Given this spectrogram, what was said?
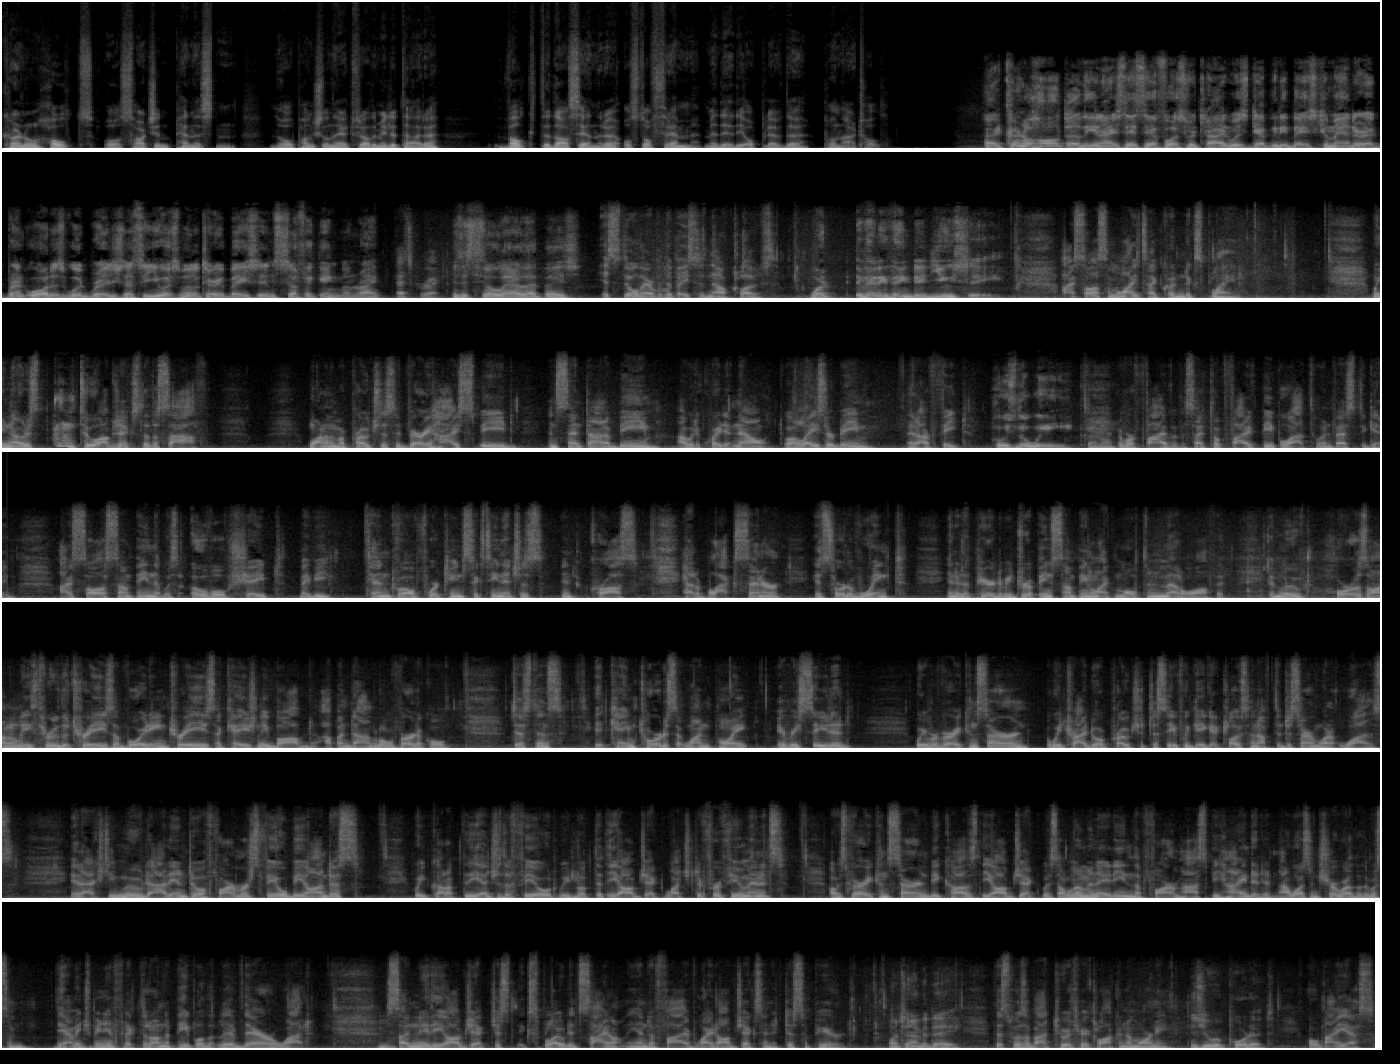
Colonel Holt og sergeant Penniston, nå pensjonert fra det militære, valgte da senere å stå frem med det de opplevde på nært hold. Uh, Colonel Halt of the United States Air Force retired was deputy base commander at Bentwaters Woodbridge. That's a U.S. military base in Suffolk, England, right? That's correct. Is it still there, that base? It's still there, but the base is now closed. What, if anything, did you see? I saw some lights I couldn't explain. We noticed two objects to the south. One of them approached us at very high speed and sent down a beam. I would equate it now to a laser beam at our feet. Who's the we, Colonel? There were five of us. I took five people out to investigate. I saw something that was oval shaped, maybe 10, 12, 14, 16 inches across, had a black center. It sort of winked, and it appeared to be dripping something like molten metal off it. It moved horizontally through the trees, avoiding trees, occasionally bobbed up and down a little vertical distance. It came toward us at one point, it receded, We were very concerned, but we tried to approach it to see if we could get close enough to discern what it was. It actually moved out into a farmer's field beyond us. We got up to the edge of the field, we looked at the object, watched it for a few minutes. I was very concerned because the object was illuminating the farmhouse behind it, and I wasn't sure whether there was some damage being inflicted on the people that lived there or what. Hmm. Suddenly, the object just exploded silently into five white objects and it disappeared. What time of day? This was about 2 or 3 o'clock in the morning. Did you report it? Oh, my, yes.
